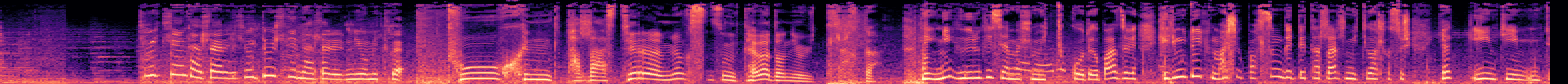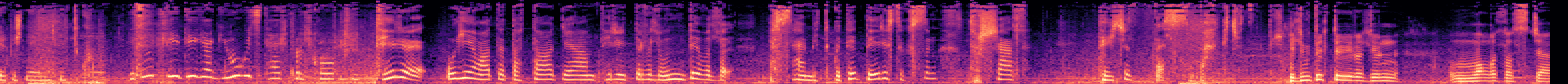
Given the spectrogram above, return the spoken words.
Хэлмэгдлийн талаар, хэлмэгдүүлэлтийн талаар ер нь юу мэдэх вэ? Түүхэн талаас тэр 1950-аад оны үед. Нэг нэг ерөнхий сайн бол мэдхгүй. Тэгээ баг зэрэг хэлмэгдүүлэлт маш их болсон гэдэг талаар л мэддэг болохоос биш яг ийм тийм энэ биш нэр мэдхгүй. Хэлмэгдлийг яг юу гэж тайлбарлах вэ? Тэр үеийн одоо дотоод яам тэр өдөр бол үндэ бол бас сайн мэдхгүй те дээрээс өгсөн тушаал тэгж байсан баг гэж боддог. Хэлмэгдүүлэлтийн үеэр бол ер нь Монгол улс ч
